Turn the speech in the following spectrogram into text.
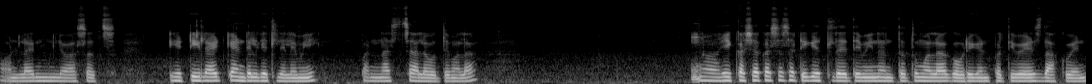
ऑनलाईन म्हणलं असंच. हे टी लाइट कॅन्डल घेतलेले मी. पन्नास चालू होते मला. हे कशा कशासाठी घेतलं आहे ते मी नंतर तुम्हाला गौरी गणपती वेळेस दाखवेन.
